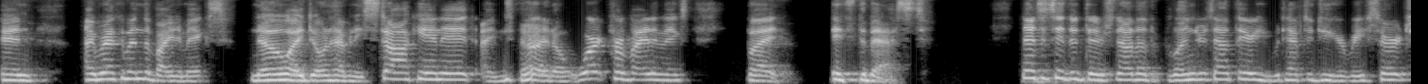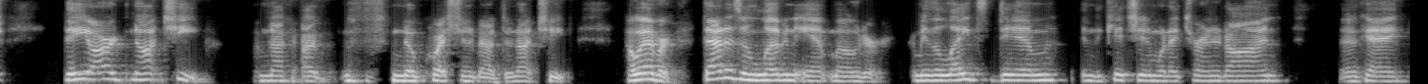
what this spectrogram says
And I recommend the Vitamix. No, I don't have any stock in it. I, I don't work for Vitamix, but it's the best. Not to say that there's not other blenders out there. You would have to do your research. They are not cheap. I'm not, I, no question about it. They're not cheap. However, that is an 11 amp motor. I mean, the lights dim in the kitchen when I turn it on. Okay.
